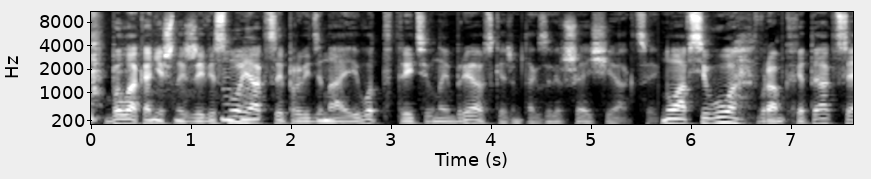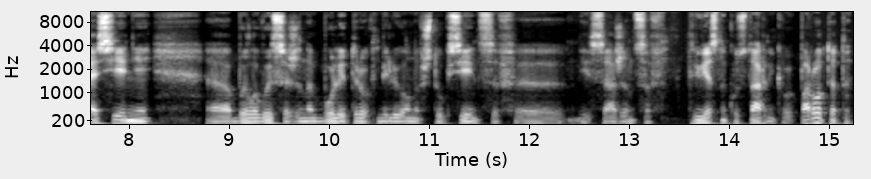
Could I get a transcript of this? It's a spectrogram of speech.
Была, конечно же, весной акция проведена, и вот 3 ноября, скажем так, завершающая акция. Ну а всего в рамках этой акции осенней э, было высажено более трех миллионов штук сеянцев э, и саженцев древесно-кустарниковых пород. Это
